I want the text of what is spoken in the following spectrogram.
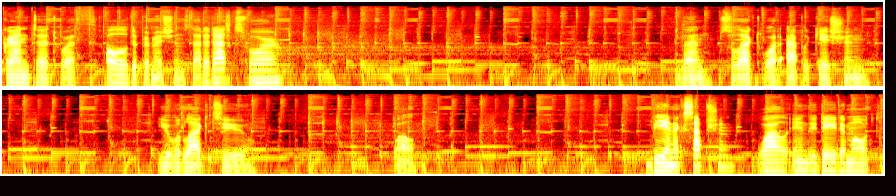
Grant it with all the permissions that it asks for, then select what application you would like to, well, be an exception while in the data mode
